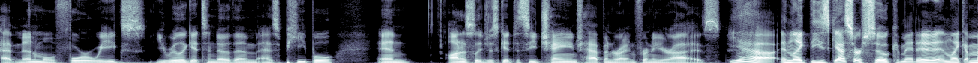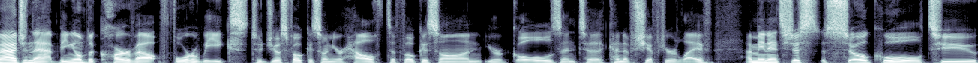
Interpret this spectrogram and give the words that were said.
at minimal four weeks. You really get to know them as people and honestly just get to see change happen right in front of your eyes. Yeah. And like these guests are so committed. And like imagine that being able to carve out four weeks to just focus on your health, to focus on your goals, and to kind of shift your life. I mean, it's just so cool to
